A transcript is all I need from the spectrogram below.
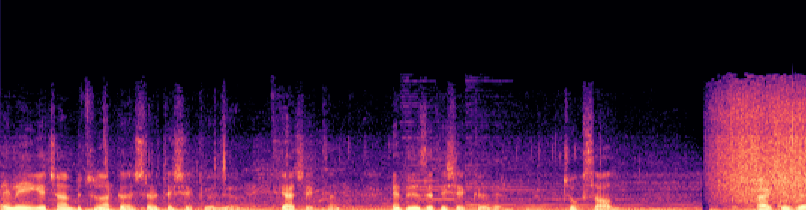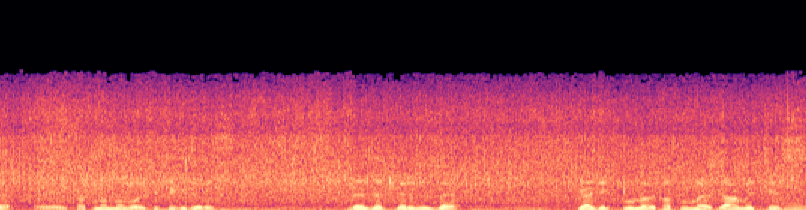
Emeği geçen bütün arkadaşlara teşekkür ediyorum. Gerçekten. Hepinize teşekkür ederim. Çok sağ olun. Herkese e, katılımdan dolayı teşekkür ediyoruz. Lezzetlerimizle gelecek turlara katılmaya devam edeceğiz.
